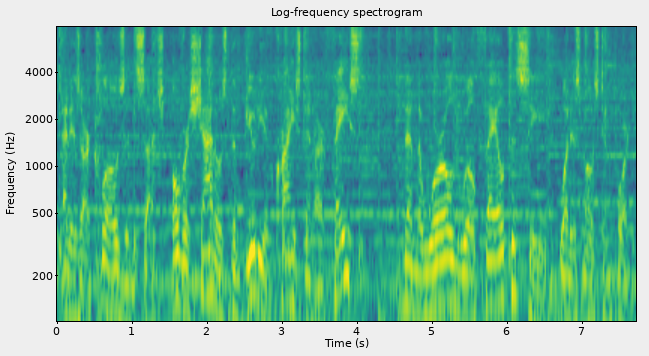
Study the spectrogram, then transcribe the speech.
that is our clothes and such, overshadows the beauty of Christ in our face, then the world will fail to see what is most important.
